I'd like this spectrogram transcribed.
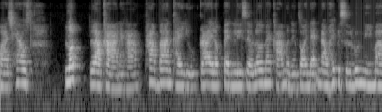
Marshalls ลด ราคานะคะ ถ้าบ้านใครอยู่ใกล้แล้วเป็นรีเซลเลอร์แม่ค้าเหมือนอย่างจอยแนะนำให้ไปซื้อรุ่นนี้มา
